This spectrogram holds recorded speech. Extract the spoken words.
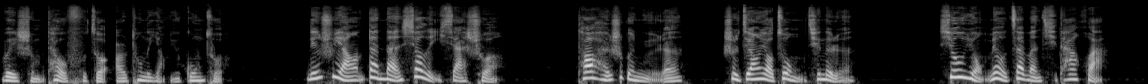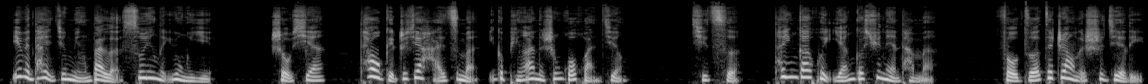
为什么他要负责儿童的养育工作？”林舒扬淡淡笑了一下，说：“她还是个女人。”是将要做母亲的人，修勇没有再问其他话，因为他已经明白了苏英的用意。首先，他要给这些孩子们一个平安的生活环境；其次，他应该会严格训练他们，否则在这样的世界里，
